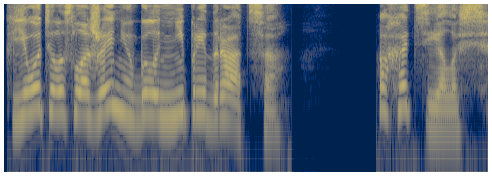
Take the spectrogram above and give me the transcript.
к его телосложению было не придраться. А хотелось.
